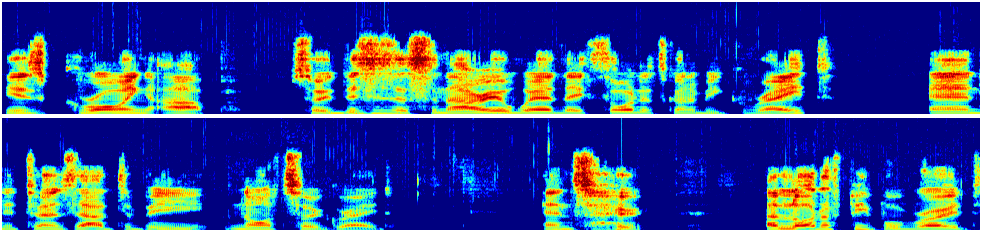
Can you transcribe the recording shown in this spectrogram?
is growing up. So this is a scenario where they thought it's going to be great, and it turns out to be not so great. And so a lot of people wrote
